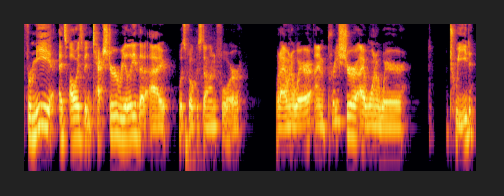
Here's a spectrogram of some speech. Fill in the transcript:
for me, it's always been texture really that I was focused on for what I want to wear. I'm pretty sure I want to wear tweed.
